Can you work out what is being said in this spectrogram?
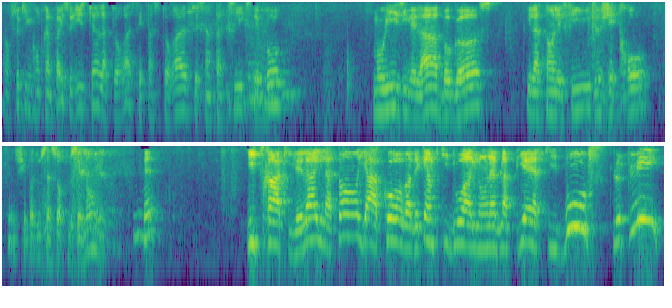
Alors ceux qui ne comprennent pas, ils se disent, tiens, la Torah, c'est pastoral, c'est sympathique, c'est beau. Moïse, il est là, beau gosse, il attend les filles de Jétro, je ne sais pas d'où ça sort tous ces noms, mais... Hein? Yitzhak, il est là, il attend. Yaakov, avec un petit doigt, il enlève la pierre qui bouche le puits.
